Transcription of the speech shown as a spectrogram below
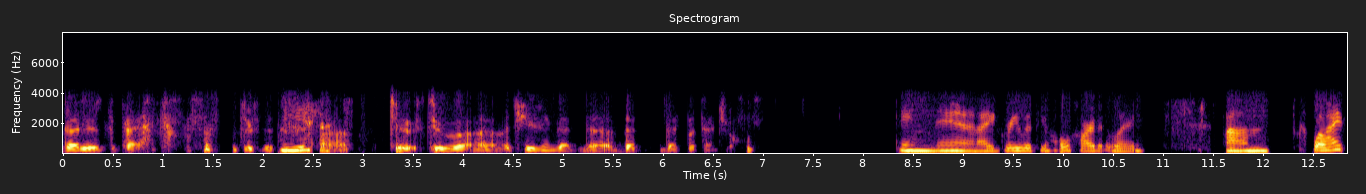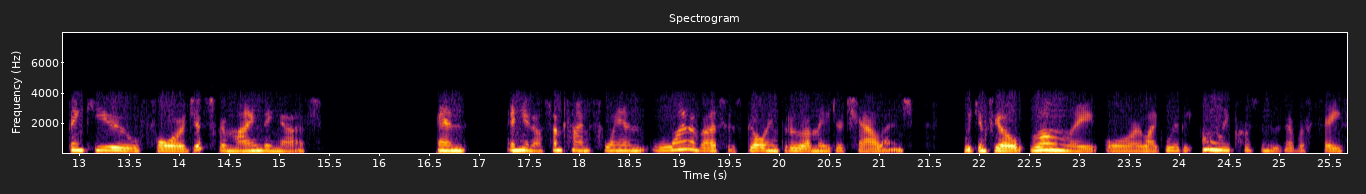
that is the path through the, yes. uh, to to uh, achieving that uh, that that potential. Amen. I agree with you wholeheartedly. Um, well, I thank you for just reminding us, and and you know sometimes when one of us is going through a major challenge, we can feel lonely or like we're the only person who's ever faced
